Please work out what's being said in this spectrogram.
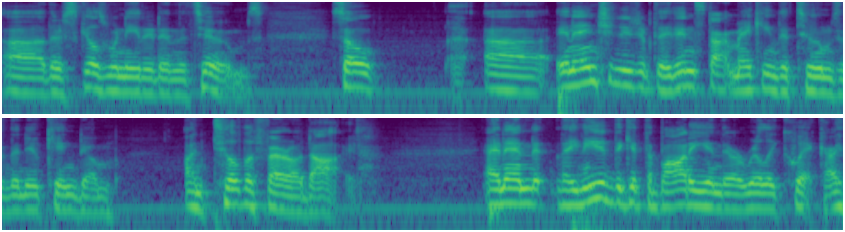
uh, their skills were needed in the tombs. So uh, in ancient Egypt, they didn't start making the tombs in the New Kingdom until the pharaoh died and then they needed to get the body in there really quick. I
